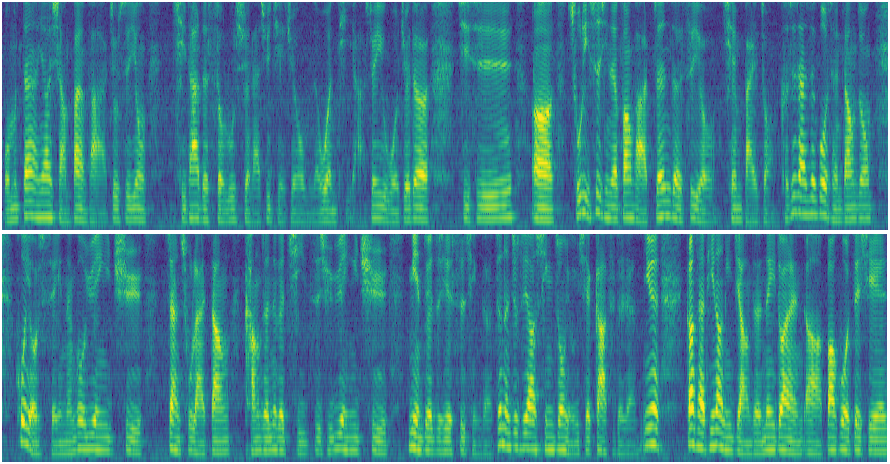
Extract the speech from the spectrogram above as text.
我们当然要想办法，就是用。其他的 solution 来去解决我们的问题啊，所以我觉得其实呃处理事情的方法真的是有千百种，可是在这过程当中，会有谁能够愿意去站出来当扛着那个旗帜去愿意去面对这些事情的？真的就是要心中有一些 guts 的人。因为刚才听到你讲的那段啊，包括这些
